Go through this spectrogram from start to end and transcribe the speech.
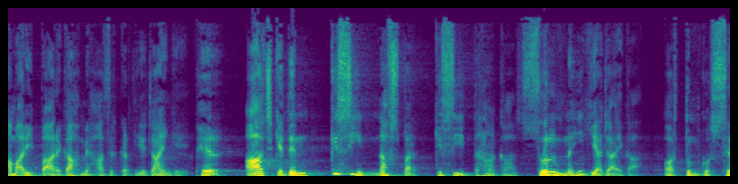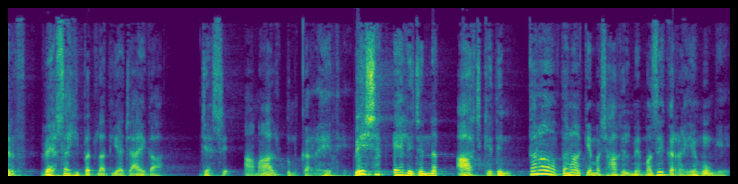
ہماری بارگاہ میں حاضر کر دیے جائیں گے۔ پھر آج کے دن کسی نفس پر کسی طرح کا ظلم نہیں کیا جائے گا اور تم کو صرف ویسا ہی بدلہ دیا جائے گا جیسے امال تم کر رہے تھے۔ بے شک اہل جنت آج کے دن طرح طرح کے مشاغل میں مزے کر رہے ہوں گے۔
